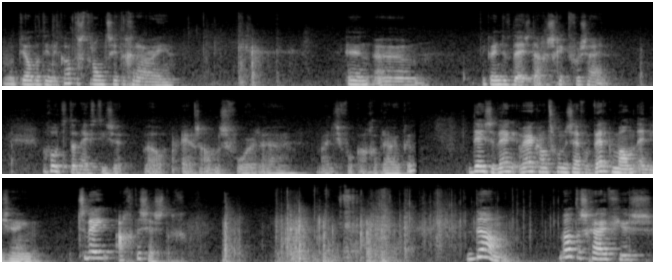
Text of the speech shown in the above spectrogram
Omdat hij altijd in de kattenstront zit te graaien. En uh, ik weet niet of deze daar geschikt voor zijn. Maar goed, dan heeft hij ze wel ergens anders voor uh, waar hij ze voor kan gebruiken. Deze werkhandschoenen zijn van Werkman en die zijn 2,68. Dan wattenschijfjes.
